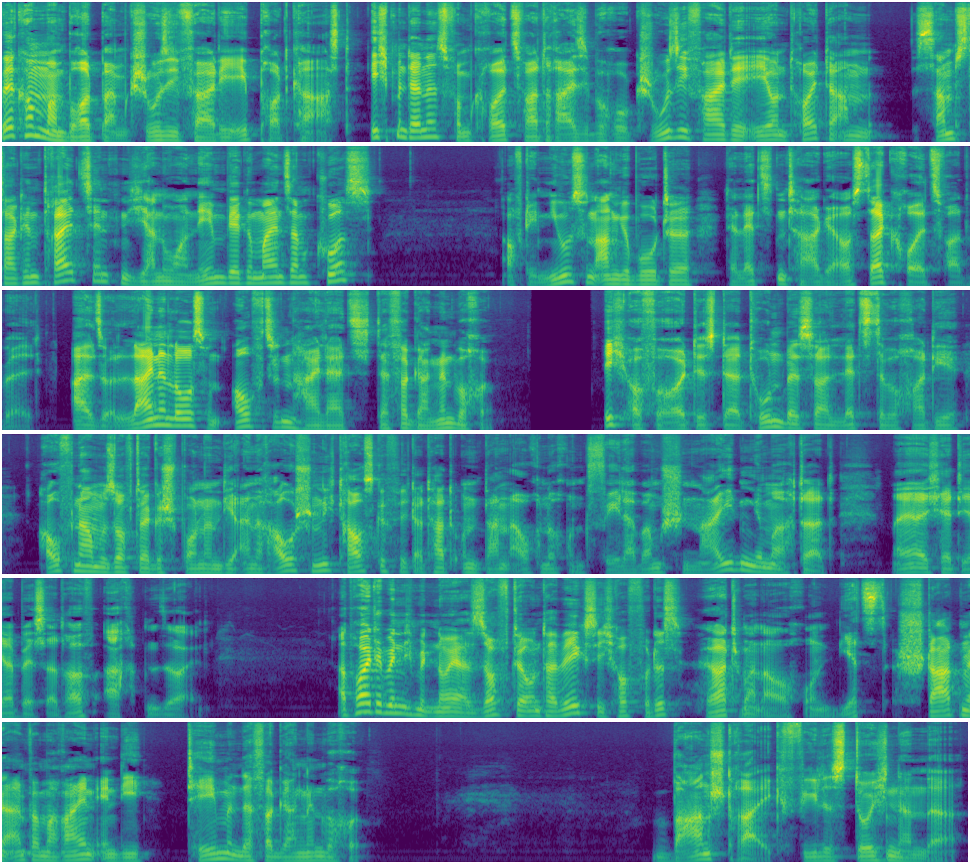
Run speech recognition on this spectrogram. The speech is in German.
Willkommen an Bord beim Cruisify.de Podcast. Ich bin Dennis vom Kreuzfahrtreisebüro Cruisify.de und heute am Samstag, den 13. Januar, nehmen wir gemeinsam Kurs auf die News und Angebote der letzten Tage aus der Kreuzfahrtwelt. Also Leine los und auf zu den Highlights der vergangenen Woche. Ich hoffe, heute ist der Ton besser. Letzte Woche hat die Aufnahmesoftware gesponnen, die ein Rauschen nicht rausgefiltert hat und dann auch noch einen Fehler beim Schneiden gemacht hat. Naja, ich hätte ja besser darauf achten sollen. Ab heute bin ich mit neuer Software unterwegs. Ich hoffe, das hört man auch. Und jetzt starten wir einfach mal rein in die Themen der vergangenen Woche. Bahnstreik, vieles durcheinander.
